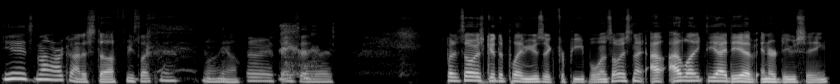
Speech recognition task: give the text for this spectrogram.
yeah, it's not our kind of stuff. He's like, eh, well, you know, All right, thanks anyways. but it's always good to play music for people, and it's always nice. I, I like the idea of introducing,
